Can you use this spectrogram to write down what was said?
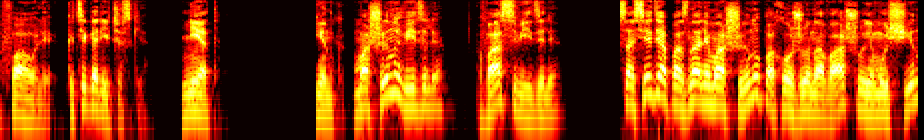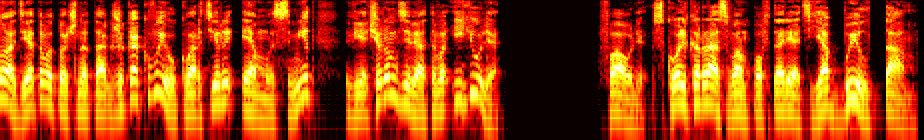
Фаули. Категорически. Нет. Кинг. Машину видели. Вас видели. Соседи опознали машину, похожую на вашу, и мужчину, одетого точно так же, как вы, у квартиры Эммы Смит вечером 9 июля. Фаули. Сколько раз вам повторять? Я был там.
